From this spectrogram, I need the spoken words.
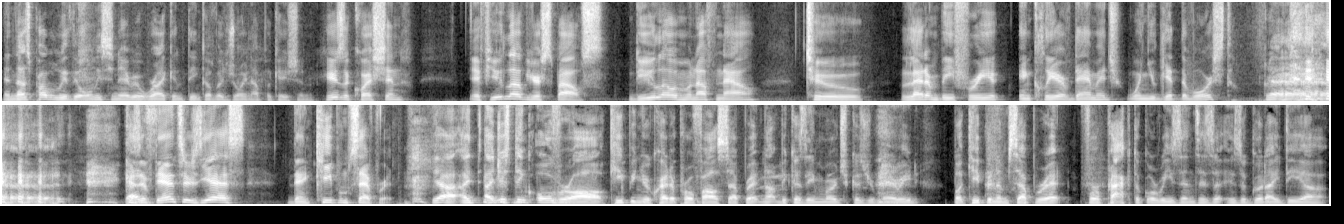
and that's probably the only scenario where I can think of a joint application. Here's a question. If you love your spouse, do you love him enough now to let him be free and clear of damage when you get divorced? Because if the answer is yes, then keep them separate. Yeah, I, I just think overall keeping your credit profile separate, not because they merge because you're married, but keeping them separate for practical reasons is a, is a good idea.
